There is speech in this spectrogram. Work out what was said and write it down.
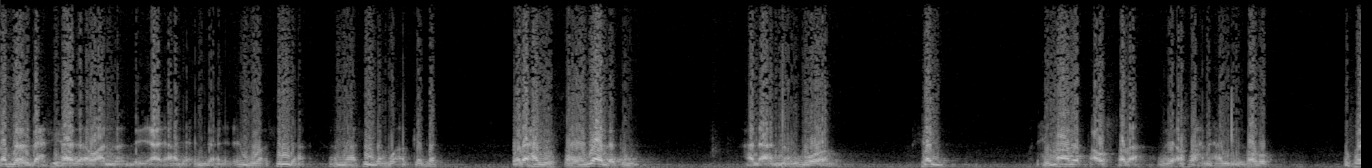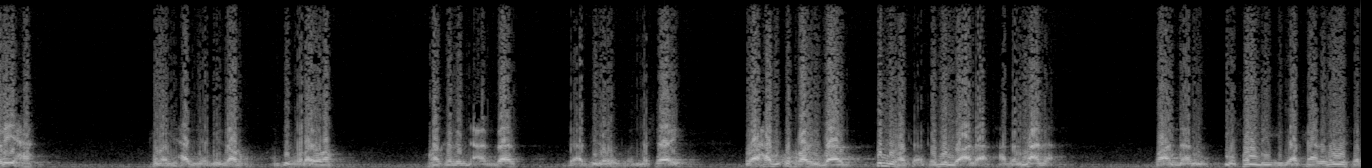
قبل البحث في هذا أو أن هذا عند العلم سنة أنها سنة مؤكدة. والأحاديث الصحيحة دالة على أنه هو كلب الحمار يقطع الصلاة وهي أصح من حديث الفضل وصريحة كما في حديث أبي ذر وأبي هريرة وهكذا ابن عباس أبي داود والنسائي. واحاديث أخرى للباب كلها تدل على هذا المعنى وأن المصلي إذا كان ليس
